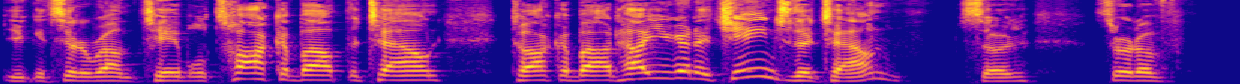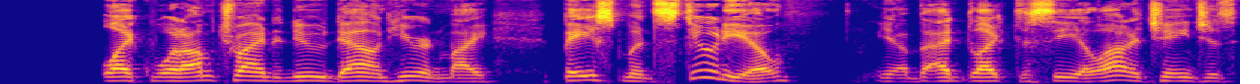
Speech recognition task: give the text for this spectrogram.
you can sit around the table, talk about the town, talk about how you're going to change the town. So, sort of like what I'm trying to do down here in my basement studio. You know, I'd like to see a lot of changes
